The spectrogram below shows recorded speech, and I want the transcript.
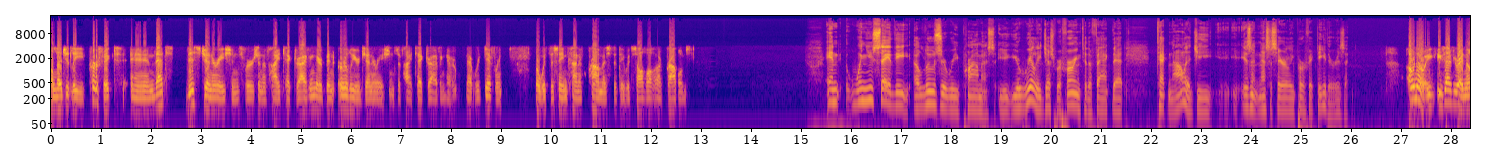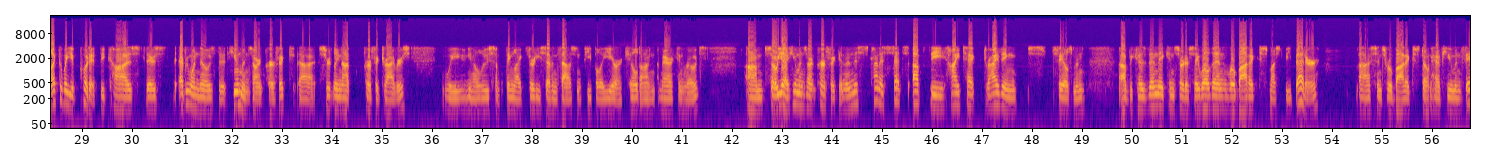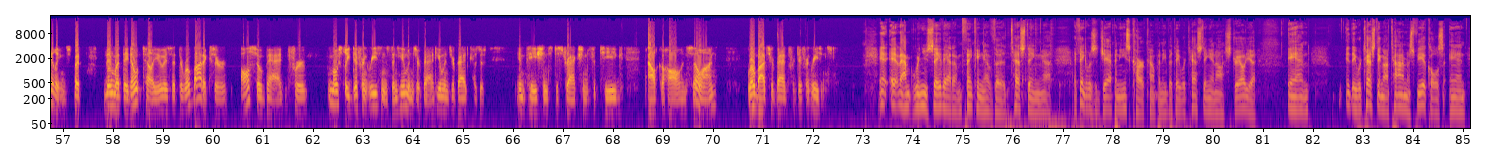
allegedly perfect. And that's this generation's version of high tech driving. There have been earlier generations of high tech driving that, that were different, but with the same kind of promise that they would solve all our problems. And when you say the illusory promise, you're really just referring to the fact that technology isn't necessarily perfect either, is it? Oh no, exactly right. And I like the way you put it because there's everyone knows that humans aren't perfect. Uh, certainly not perfect drivers. We, you know, lose something like 37,000 people a year are killed on American roads. Um, so yeah, humans aren't perfect, and then this kind of sets up the high tech driving salesman uh, because then they can sort of say, well, then robotics must be better uh, since robotics don't have human failings. But then what they don't tell you is that the robotics are also bad for mostly different reasons than humans are bad. Humans are bad because of impatience, distraction, fatigue, alcohol, and so on. Robots are bad for different reasons. And, and when you say that, I'm thinking of the testing. Uh, I think it was a Japanese car company, but they were testing in Australia, and they were testing autonomous vehicles. And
